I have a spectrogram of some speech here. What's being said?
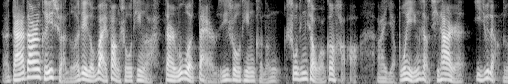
呃，大家当然可以选择这个外放收听啊，但是如果戴耳机收听，可能收听效果更好啊，也不会影响其他人，一举两得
